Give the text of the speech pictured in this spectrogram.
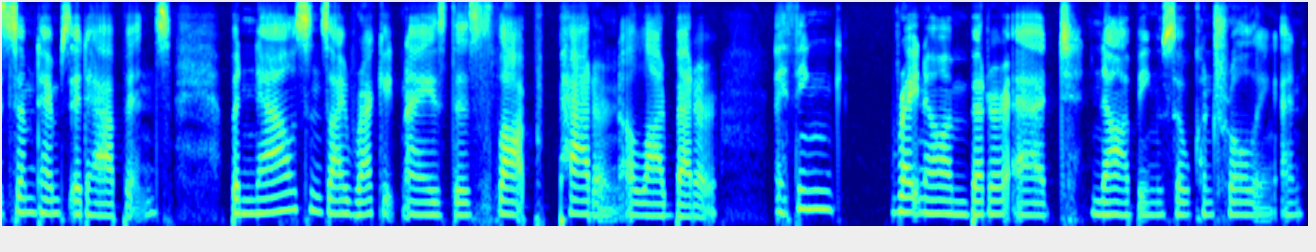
sometimes it happens. But now, since I recognize this thought pattern a lot better, I think right now I'm better at not being so controlling. And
